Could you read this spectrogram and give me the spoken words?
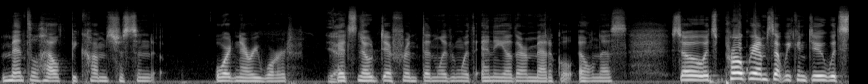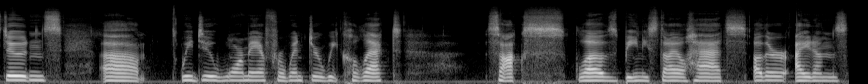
mental health becomes just an ordinary word. Yeah, it's no different than living with any other medical illness. So it's programs that we can do with students. Um, we do warm air for winter. We collect socks, gloves, beanie style hats, other items,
